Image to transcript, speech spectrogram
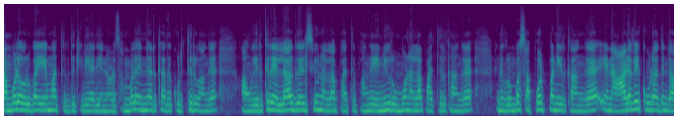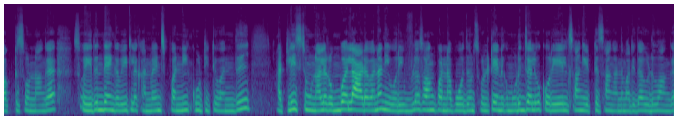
சம்பளம் ஒரு ரூபாய் ஏமாத்துறது கிடையாது. என்னோடய சம்பளம் என்ன இருக்குது அதை கொடுத்துருவாங்க. அவங்க இருக்கிற எல்லா கேர்ள்ஸையும் நல்லா பார்த்துப்பாங்க. என்னையும் ரொம்ப நல்லா பார்த்துருக்காங்க. எனக்கு ரொம்ப சப்போர்ட் பண்ணியிருக்காங்க என்னை ஆடவே கூடாதுன்னு டாக்டர் சொன்னாங்க. ஸோ இருந்து எங்கள் வீட்டில் கன்வின்ஸ் பண்ணி கூட்டிகிட்டு வந்து அட்லீஸ்ட் உன்னால் ரொம்ப எல்லாம் ஆட வேணா நீ ஒரு இவ்வளோ சாங் பண்ணால் போதும்னு சொல்லிட்டு எனக்கு முடிஞ்ச அளவுக்கு ஒரு ஏழு சாங் எட்டு சாங் அந்த மாதிரி தான் விடுவாங்க.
